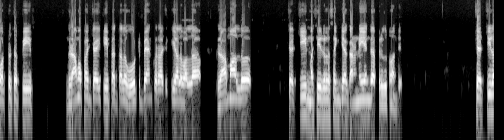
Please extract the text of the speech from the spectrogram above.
పట్టు తప్పి గ్రామ పంచాయతీ పెద్దల ఓటు బ్యాంకు రాజకీయాల వల్ల గ్రామాల్లో చర్చి మసీదుల సంఖ్య గణనీయంగా పెరుగుతోంది. చర్చిల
